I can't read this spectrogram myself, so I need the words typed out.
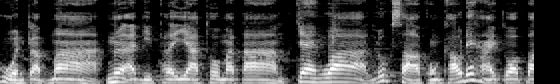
หวนกลับมา เมื่ออดีตภรรยาโทรมาตาม แจ้งว่าลูกสาวของเขาได้หายตัวไป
